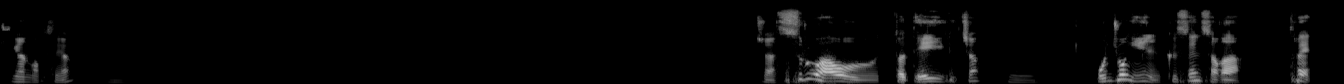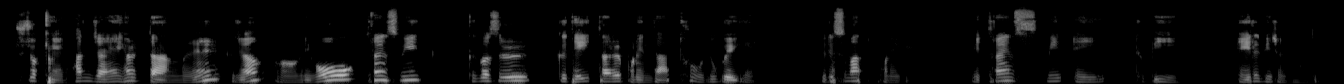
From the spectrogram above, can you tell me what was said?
중요한 거 없어요? 음. 자, throughout the day 그랬죠? 음. 온종일 그 센서가 트랙, 추적해 환자의 혈당을, 그죠? 어, 그리고 트랜스밋 그것을 그 데이터를 보낸다. to 누구에게? 우리 스마트폰에게. transmit A to B, A를 B에 전송하다.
